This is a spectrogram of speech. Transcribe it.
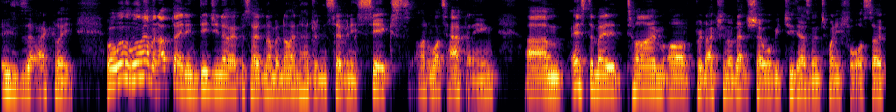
Exactly. Well, well, we'll have an update in DigiKnow episode number 976 on what's happening. Um, estimated time of production of that show will be 2024. So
